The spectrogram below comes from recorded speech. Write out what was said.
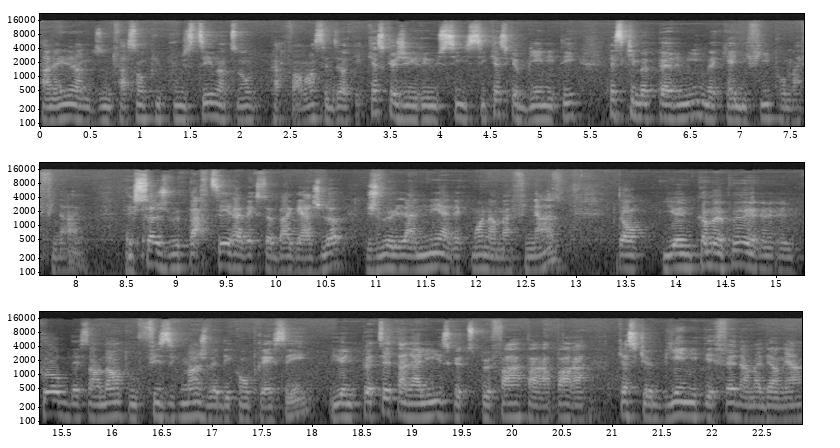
aller dans- d'une façon plus positive dans une autre performance, c'est de dire, OK, qu'est-ce que j'ai réussi ici? Qu'est-ce qui a bien été? Qu'est-ce qui m'a permis de me qualifier pour ma finale? Que ça, je veux partir avec ce bagage-là. Je veux l'amener avec moi dans ma finale. Donc, il y a comme un peu une, une courbe descendante où physiquement je vais décompresser. Il y a une petite analyse que tu peux faire par rapport à qu'est-ce qui a bien été fait dans ma dernière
